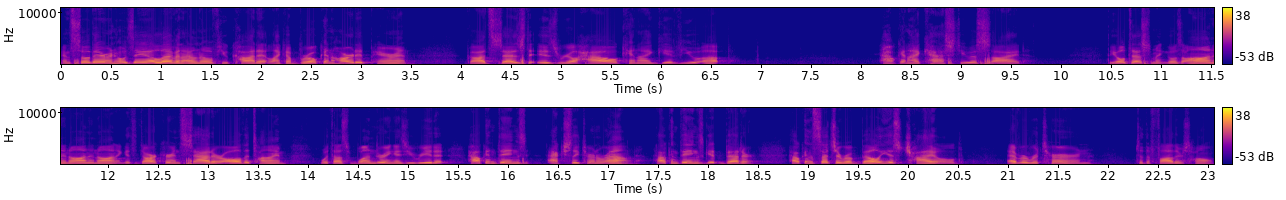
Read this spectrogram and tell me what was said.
And so, there in Hosea 11, I don't know if you caught it, like a broken-hearted parent, God says to Israel, How can I give you up? How can I cast you aside? The Old Testament goes on and on and on. It gets darker and sadder all the time with us wondering as you read it how can things actually turn around? How can things get better? How can such a rebellious child ever return to the Father's home?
